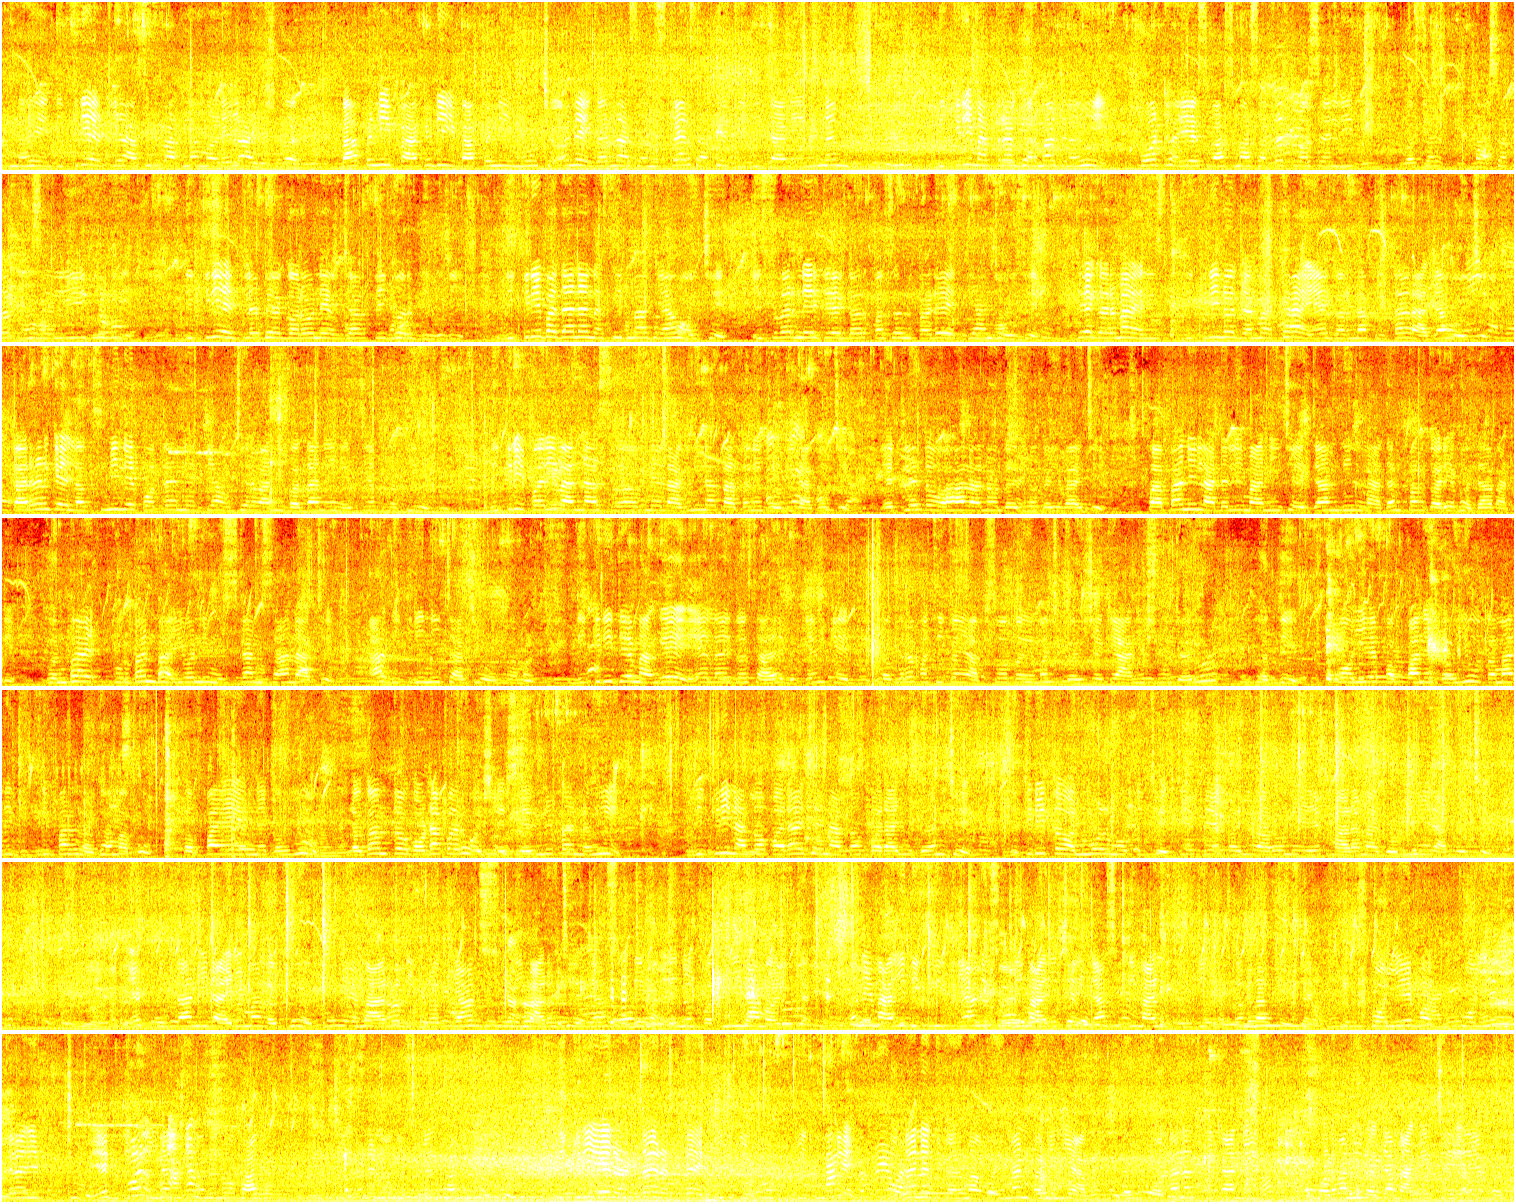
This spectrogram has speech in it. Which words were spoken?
આશીર્વાદ નહીં. દીકરી એટલે આશીર્વાદમાં મળેલા ઈશ્વર. બાપની પાઘડી, બાપની મૂછ અને ઘરના સંસ્કાર સાથે જીવી દીકરી માત્ર ઘરમાં જ નહીં, ખોટ હૈયે શ્વાસમાં સતત વસેલી સતત વસેલી દીકરી. એટલે બે ઘરોને ઉજાવતી ઘર દીકરી. દીકરી બધાના નસીબમાં ક્યાં હોય છે, ઈશ્વરને જે ઘર પસંદ પડે ત્યાં જ હોય છે. જે ઘરમાં દીકરીનો જન્મ થાય એ ઘરના પિતા રાજા હોય છે. કારણ કે લક્ષ્મીને પોતાને ત્યાં ઉછેરવાની બધાને હેસિયત નથી હોતી. દીકરી પરિવારના સૌને લાગણીના તાતણે જોડી રાખે છે. એટલે તો વહાલાનો દરિયો કહેવાય છે. પાપાની લાડલી માની છે. જાન દિલ પણ કરે બધા માટે. કુરબાન ભાઈઓની મુસ્કાન શાન આ છે આ દીકરીની ચાચી ઓળખામણ. દીકરી જે માંગે એ લઈ દો સાહેબ. કેમ કે લગ્ન પછી કંઈ આપશો તો એમ જ કહેશે કે આની શું જરૂર હતી? કોઈએ પપ્પાને કહ્યું, તમારી દીકરી પણ લગામ આપો. પપ્પાએ એમને કહ્યું, લગામ તો ગોડા પર હોય છે, શેરની પર નહીં. દીકરી ના તો પરાય છે, ના તો પરાયું ધન છે. દીકરી તો અનમોલ મોટી છે, જે બે પરિવારોને એક માળામાં જોડીને રાખે છે. એક પિતાની ડાયરીમાં લખ્યું હતું કે, મારો દીકરો ત્યાં સુધી મારો છે, ત્યાં સુધી એની પત્ની ના મળી જાય. અને મારી દીકરી ત્યાં સુધી મારી છે, ત્યાં સુધી મારી જિંદગી ખતમ ના થઈ જાય. કોઈએ કોઈએ દીકરાને પૂછ્યું, એક દીકરીના જીવનનો ભાગ જીવનનો મુશ્કેલ ભાગ કયો દીકરીએ રડતા રડતા એટલું જ કીધું કીધું કે પોતાના જ ઘરમાં મહેમાન બનીને આવું પોતાના પિતાને મળવાની રજા માગે છે.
